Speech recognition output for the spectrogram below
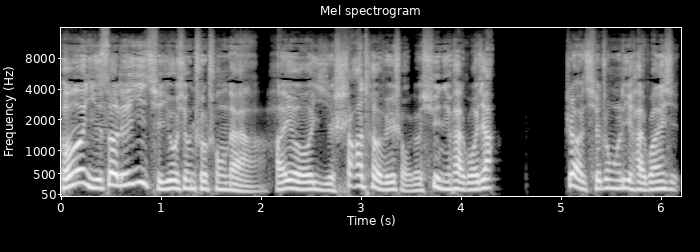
同以色列一起忧心忡忡的呀，还有以沙特为首的逊尼派国家。这其中利害关系，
